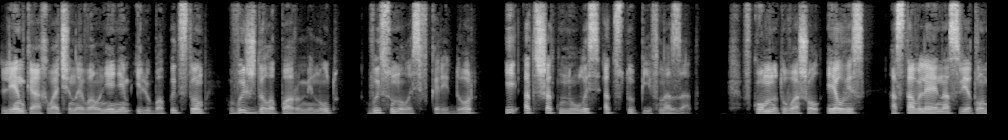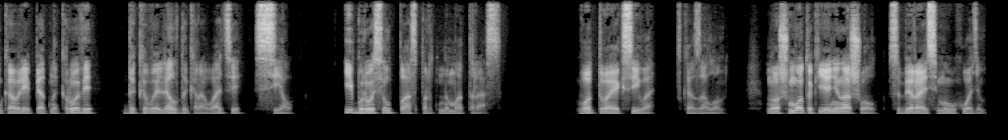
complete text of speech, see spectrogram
Ленка, охваченная волнением и любопытством, выждала пару минут, высунулась в коридор и отшатнулась, отступив назад. В комнату вошел Элвис, оставляя на светлом ковре пятна крови, доковылял до кровати, сел и бросил паспорт на матрас. «Вот твоя ксива», — сказал он. «Но шмоток я не нашел. Собирайся, мы уходим».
